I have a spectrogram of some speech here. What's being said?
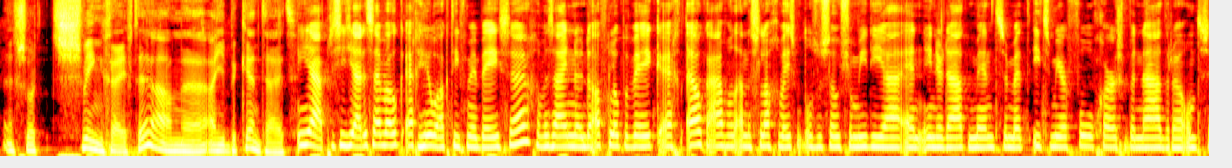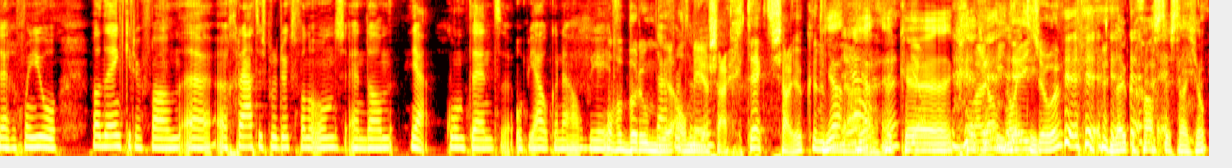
Een soort swing geeft hè, aan, eh, aan je bekendheid. Ja, precies. Ja, daar zijn we ook echt heel actief mee bezig. We zijn eh, de afgelopen week echt elke avond aan de slag geweest met onze social media. En inderdaad mensen met iets meer volgers benaderen om te zeggen van... joh, wat denk je ervan? Eh, een gratis product van ons en dan ja, content eh, op jouw kanaal weer. Of een beroemde Almeerse architect zou je ook kunnen Ja, benaderen. ja, ik, eh, hoe heet ideetje hoor. Leuke gast is dat, joh.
